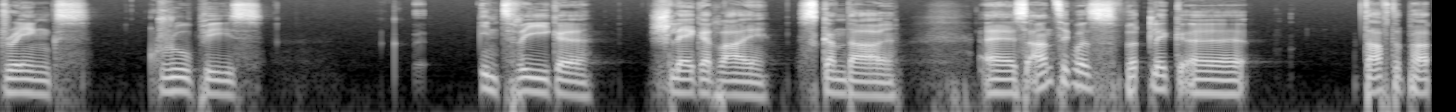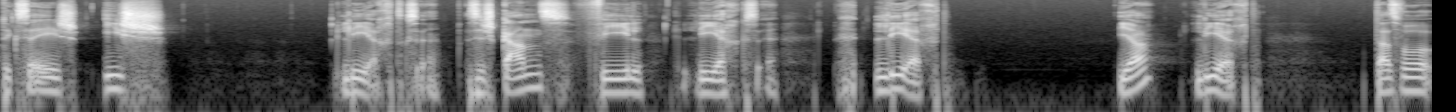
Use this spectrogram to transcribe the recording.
Drinks, Groupies, Intrigen, Schlägerei, Skandal. Äh, das Einzige, was wirklich äh, die Afterparty gesehen ist, ist Licht. Gewesen. Es ist ganz viel Licht. Gewesen. Licht. Ja, Licht. Das, was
